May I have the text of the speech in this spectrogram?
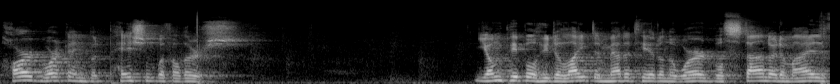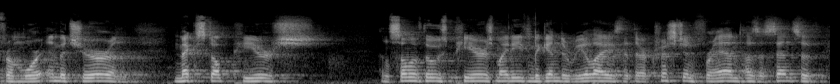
hard working but patient with others. Young people who delight and meditate on the Word will stand out a mile from more immature and mixed up peers. And some of those peers might even begin to realize that their Christian friend has a sense of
